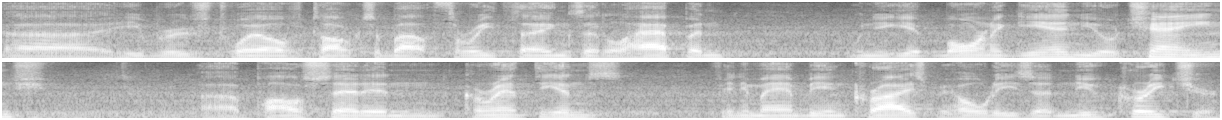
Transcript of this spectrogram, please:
Uh, Hebrews 12 talks about three things that'll happen when you get born again. You'll change. Uh, Paul said in Corinthians, If any man be in Christ, behold, he's a new creature.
